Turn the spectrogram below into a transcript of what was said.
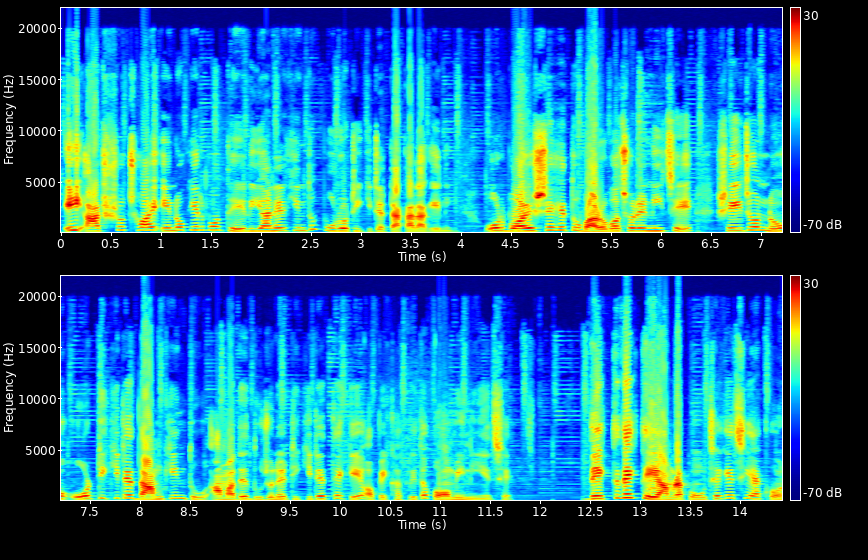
এই আটশো ছয় এনোকের মধ্যে রিয়ানের কিন্তু পুরো টিকিটের টাকা লাগেনি। ওর বয়স যেহেতু বারো বছরের নিচে, সেই জন্য ওর টিকিটের দাম কিন্তু আমাদের দুজনের টিকিটের থেকে অপেক্ষাকৃত কমই নিয়েছে। দেখতে দেখতে আমরা পৌঁছে গেছি এখন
